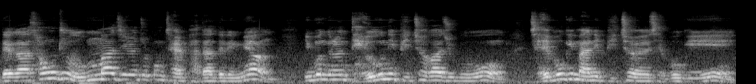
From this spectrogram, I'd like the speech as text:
내가 성주 운맞이를 조금 잘 받아들이면 이분들은 대운이 비쳐가지고 제복이 많이 비쳐요 제복이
